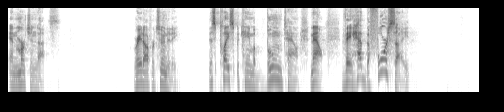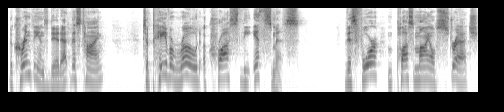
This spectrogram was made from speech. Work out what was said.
and merchandise. Great opportunity. This place became a boom town. Now, they had the foresight, the Corinthians did at this time, to pave a road across the isthmus this four plus mile stretch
